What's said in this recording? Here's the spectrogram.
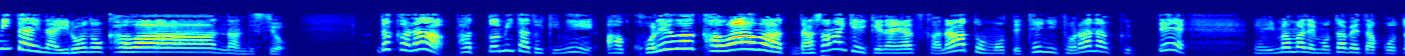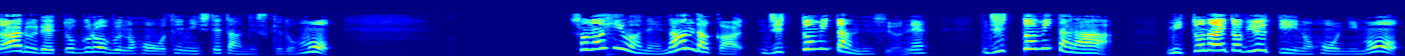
みたいな色の皮なんですよ。だから、パッと見たときに、あ、これは皮は出さなきゃいけないやつかなと思って手に取らなくって、今までも食べたことあるレッドグローブの方を手にしてたんですけども、その日はね、なんだかじっと見たんですよね。じっと見たら、ミッドナイトビューティーの方にも、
